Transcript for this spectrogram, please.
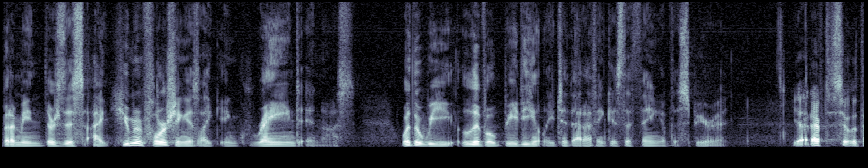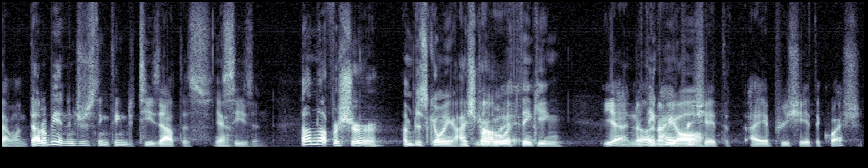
but I mean, there's this I, human flourishing is like ingrained in us. Whether we live obediently to that, I think, is the thing of the spirit. Yeah, I'd have to sit with that one. That'll be an interesting thing to tease out this Yeah. season. I'm not for sure. I'm just going. I struggle with I- thinking. Yeah, no, think and I all- appreciate the I appreciate the question.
